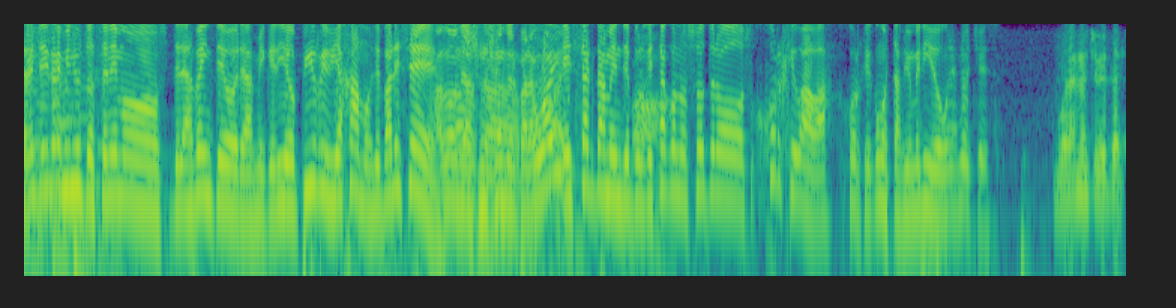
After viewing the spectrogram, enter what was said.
33 minutos tenemos de las 20 horas, mi querido Pirri. Viajamos, ¿le parece? ¿A dónde? ¿A Asunción del Paraguay? Exactamente, porque Oh. está con nosotros Jorge Baba. Jorge, ¿cómo estás? Bienvenido, buenas noches. Buenas noches, ¿qué tal?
